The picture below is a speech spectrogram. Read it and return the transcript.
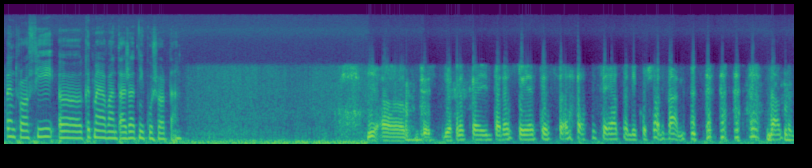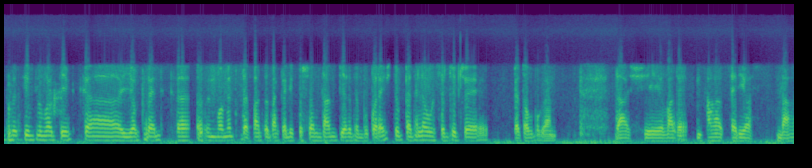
pentru a fi uh, cât mai avantajat Nicu Șordan? Eu, uh, eu cred că interesul este să se iasă Nicu Șordan. da, pentru simplu motiv că eu cred că în momentul de față, dacă Nicu Șordan pierde București, PNL-ul se duce pe tobogan. Da, și va deveni serios. da,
